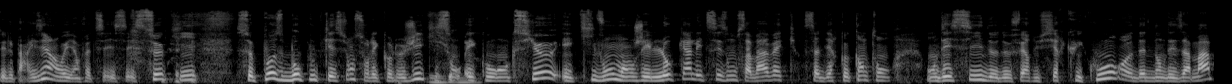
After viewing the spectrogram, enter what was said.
les Parisiens, oui. En fait, c'est ceux qui se posent beaucoup de questions sur l'écologie, qui sont éco-anxieux et qui vont manger local et de saison. Ça va avec. C'est-à-dire que quand on, on décide de faire du circuit court, d'être dans des AMAP,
